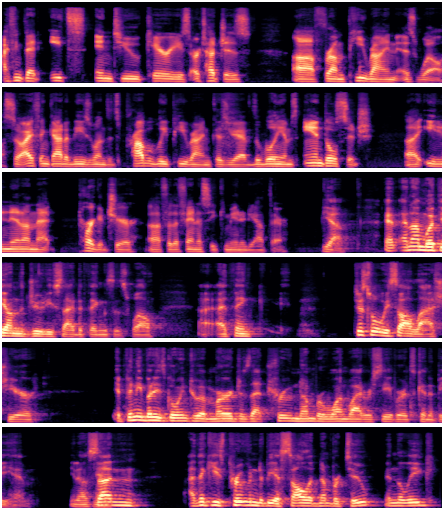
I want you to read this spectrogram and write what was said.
I think that eats into carries or touches uh, from Perine as well. So I think out of these ones, it's probably Perine because you have the Williams and Dulcich uh, eating in on that target share uh, for the fantasy community out there. Yeah, and and I'm with you on the Jeudy side of things as well. I think just what we saw last year. If anybody's going to emerge as that true number one wide receiver, it's going to be him. You know, Sutton. Yeah I think he's proven to be a solid number two in the league.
